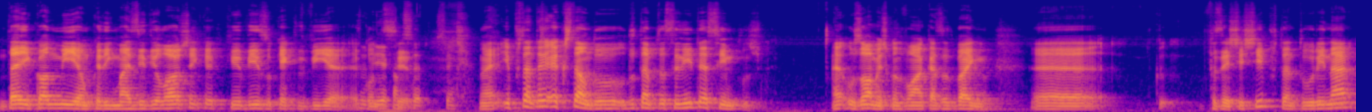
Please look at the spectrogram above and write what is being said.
da economia um bocadinho mais ideológica que diz o que é que devia acontecer. Devia acontecer é? E, portanto, a questão do, do tampo da sanita é simples. Eh, os homens, quando vão à casa de banho uh, fazer xixi, portanto, urinar,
